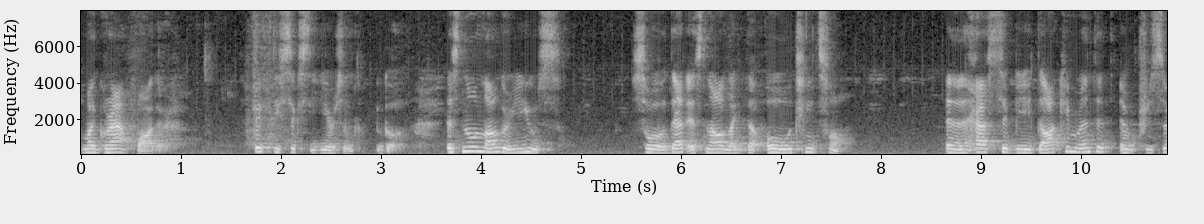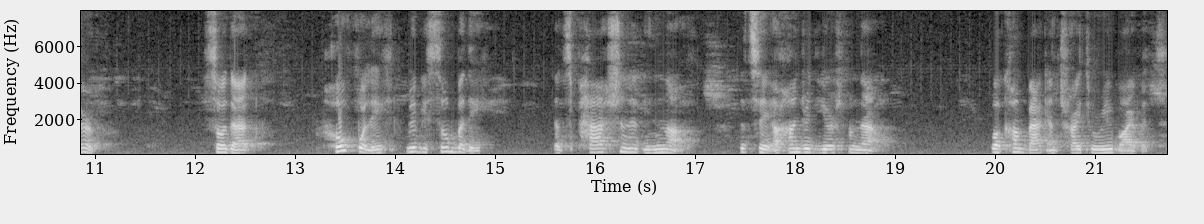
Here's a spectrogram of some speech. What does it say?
my grandfather 50, 60 years ago is no longer used. So that is now like the old Qingcong. And it has to be documented and preserved so that hopefully maybe somebody that's passionate enough, let's say 100 years from now, will come back and try to revive it.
